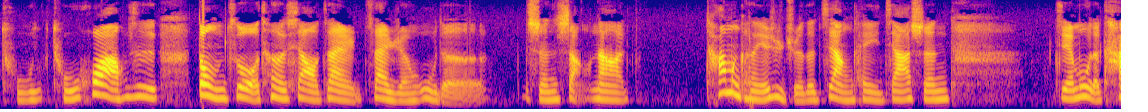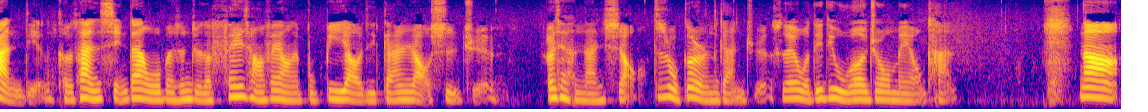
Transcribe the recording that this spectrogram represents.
图图画或是动作特效在在人物的身上。那他们可能也许觉得这样可以加深。节目的看点、可看性，但我本身觉得非常非常的不必要以及干扰视觉，而且很难笑，这是我个人的感觉，所以我弟弟五二就没有看。那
